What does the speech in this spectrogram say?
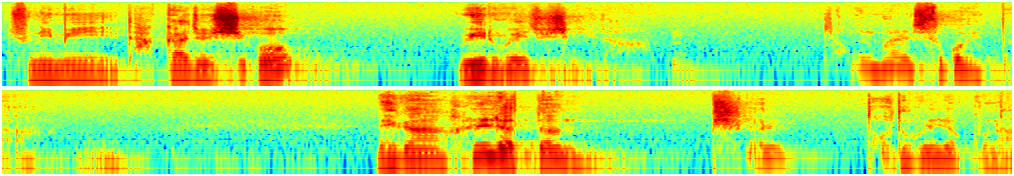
주님이 닦아주시고 위로해 주십니다. 정말 수고했다. 내가 흘렸던 피를 너도 흘렸구나.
